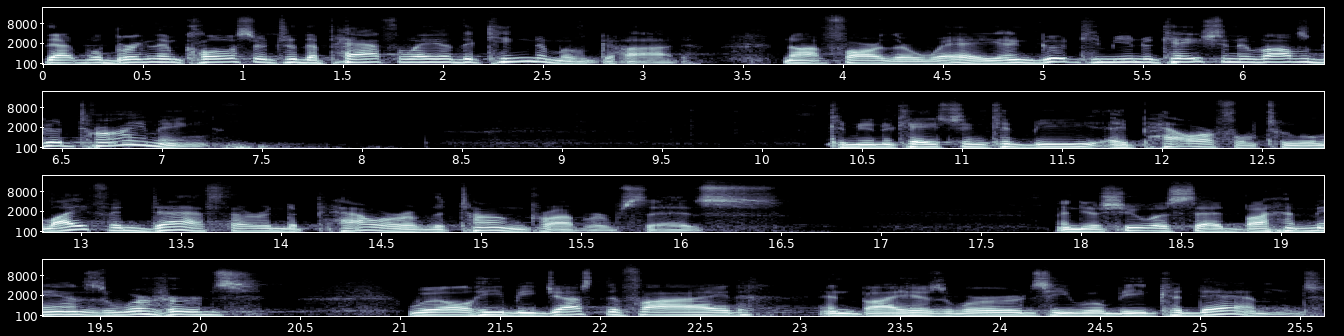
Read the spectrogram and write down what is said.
that will bring them closer to the pathway of the kingdom of God, not farther away. And good communication involves good timing. Communication can be a powerful tool. Life and death are in the power of the tongue, Proverbs says. And Yeshua said, By a man's words, will he be justified, and by his words he will be condemned.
